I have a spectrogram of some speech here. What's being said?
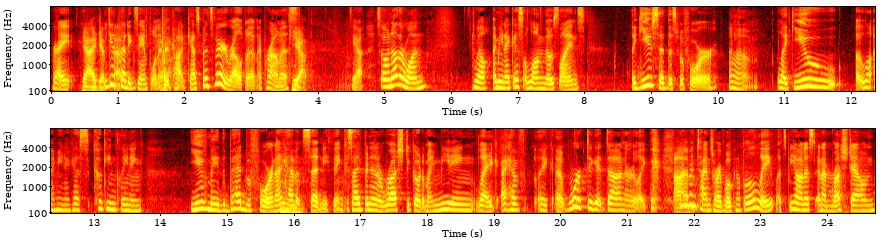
Right? Yeah, I get We get that. that example in every podcast, but it's very relevant, I promise. Yeah. Yeah. So another one, well, I mean, I guess along those lines, like you said this before, um, like you, a lo- I mean, I guess cooking, cleaning, you've made the bed before and I haven't said anything because I've been in a rush to go to my meeting. Like I have like uh, work to get done or like there have been times where I've woken up a little late, let's be honest, and I'm rushed down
